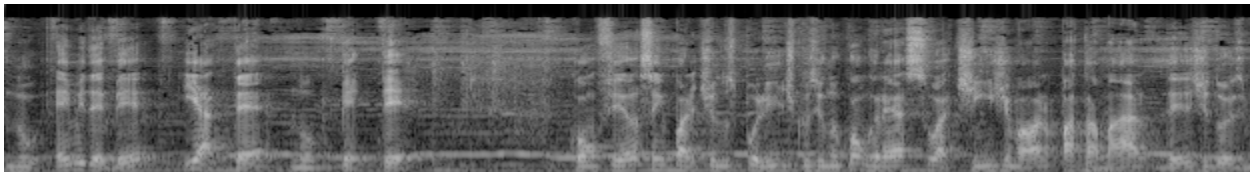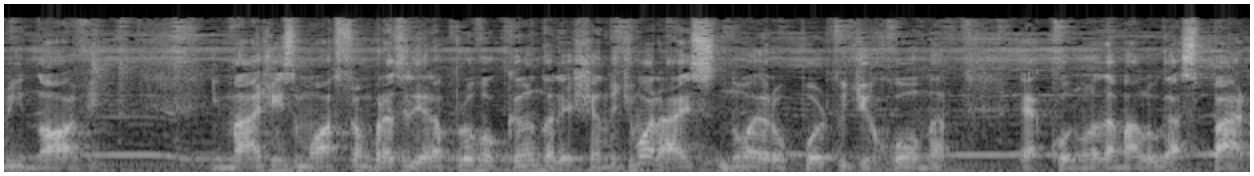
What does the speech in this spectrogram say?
no MDB e até no PT. Confiança em partidos políticos e no Congresso atinge maior patamar desde 2009. Imagens mostram brasileira provocando Alexandre de Moraes no aeroporto de Roma. É a coluna da Malu Gaspar.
